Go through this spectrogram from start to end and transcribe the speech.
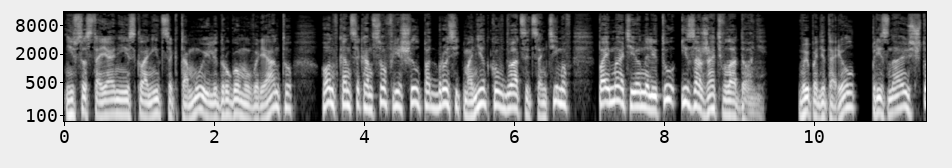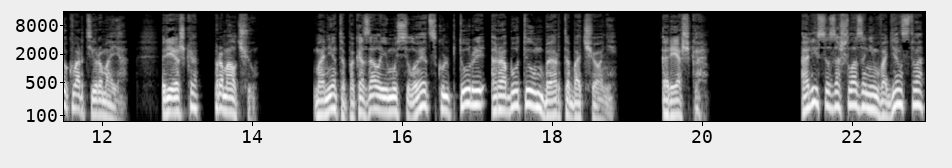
Не в состоянии склониться к тому или другому варианту, он в конце концов решил подбросить монетку в 20 сантимов, поймать ее на лету и зажать в ладони. Выпадет орел, признаюсь, что квартира моя. Решка, промолчу. Монета показала ему силуэт скульптуры работы Умберто Бачони. Решка. Алиса зашла за ним в агентство,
